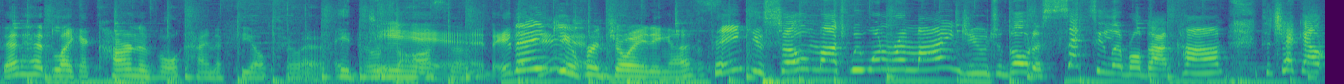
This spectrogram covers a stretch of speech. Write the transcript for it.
that had like a carnival kind of feel to it. It was did. awesome. Thank you for joining us. Thank you so much. We want to remind you to go to sexyliberal.com to check out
